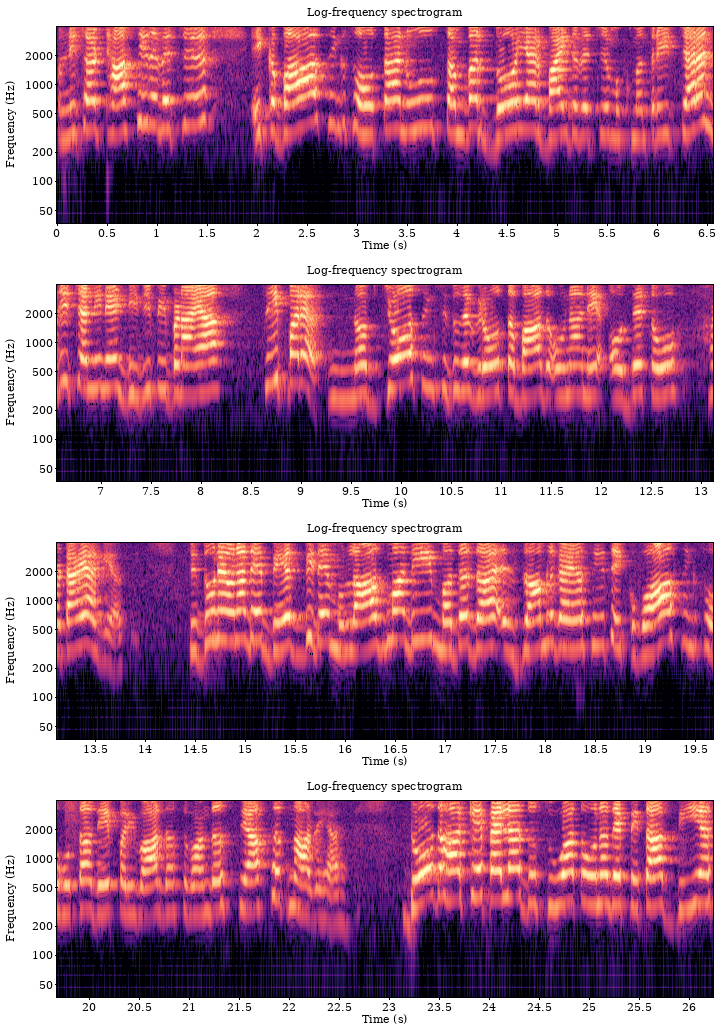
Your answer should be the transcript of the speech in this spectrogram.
1988 ਦੇ ਵਿੱਚ ਇਕਬਾਲ ਸਿੰਘ ਸਹੋਤਾ ਨੂੰ ਸਤੰਬਰ 2022 ਦੇ ਵਿੱਚ ਮੁੱਖ ਮੰਤਰੀ ਚਰਨਜੀਤ ਚੰਨੀ ਨੇ ਡੀਜੀਪੀ ਬਣਾਇਆ ਸੀ, ਪਰ ਨਵਜੋਤ ਸਿੰਘ ਸਿੱਧੂ ਦੇ ਵਿਰੋਧ ਤੋਂ ਬਾਅਦ ਉਹਨਾਂ ਨੇ ਅਹੁਦੇ ਤੋਂ ਹਟਾਇਆ ਗਿਆ ਸੀ। ਸਿੱਧੂ ਨੇ ਉਹਨਾਂ ਦੇ ਬੇਅਦਬੀ ਦੇ ਮੁਲਾਜ਼ਮਾਂ ਦੀ ਮਦਦ ਦਾ ਇਲਜ਼ਾਮ ਲਗਾਇਆ ਸੀ ਤੇ ਇਕਬਾਲ ਸਿੰਘ ਸਹੋਤਾ ਦੇ ਪਰਿਵਾਰ ਦਾ ਸਬੰਧ ਸਿਆਸਤ ਨਾਲ ਰਿਹਾ ਹੈ। ਦੋ ਦਹਾਕੇ ਪਹਿਲਾਂ ਦਸੂਆ ਤੋਂ ਉਹਨਾਂ ਦੇ ਪਿਤਾ ਬੀਐਸ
